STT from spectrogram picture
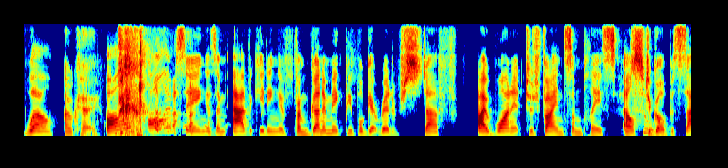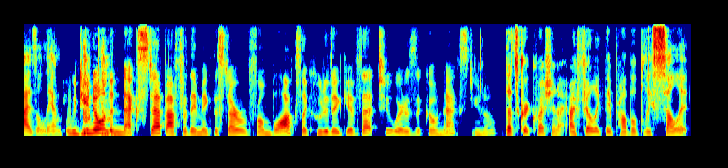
Well, Okay. all I'm, all I'm saying is I'm advocating if I'm gonna make people get rid of stuff, I want it to find someplace else So- to go besides a land. Would you know the next step after they make the styrofoam blocks? Like, who do they give that to? Where does it go next? Do You know, That's a great question. I, I feel like they probably sell it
